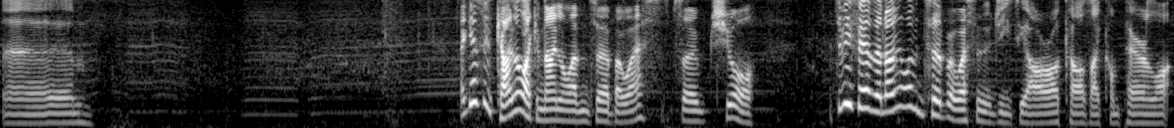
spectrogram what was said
Um... I guess it's kind of like a 911 Turbo S, so sure. To be fair, the 911 Turbo S and the GTR are cars I compare a lot.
